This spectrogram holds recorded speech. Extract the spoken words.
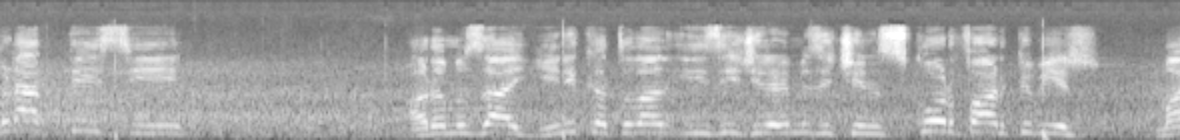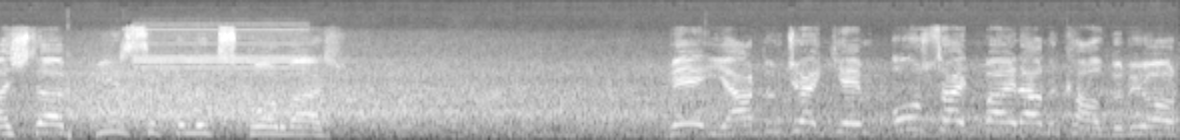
Frattesi. Aramıza yeni katılan izleyicilerimiz için skor farkı bir. Maçta 1-0'lık skor var. Ve yardımcı hakem offside bayrağını kaldırıyor.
